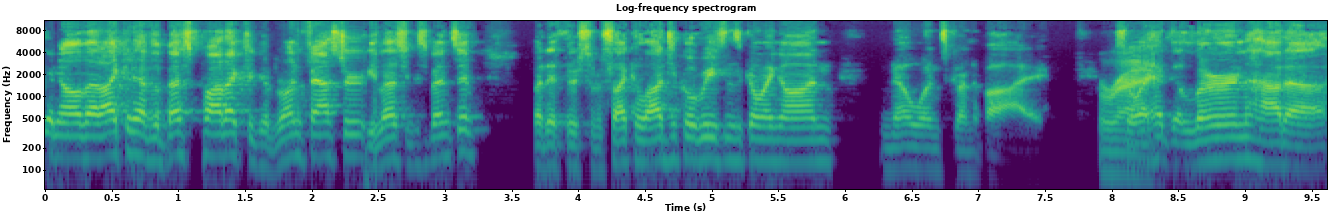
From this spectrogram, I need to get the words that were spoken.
You know, that I could have the best product, it could run faster, be less expensive, but if there's some psychological reasons going on, no one's going to buy. Right. So I had to learn how to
